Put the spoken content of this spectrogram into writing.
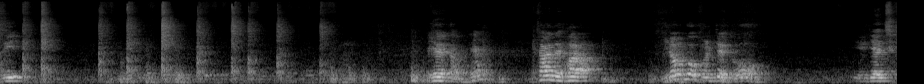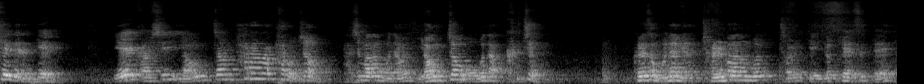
Z 됐단 말이야. 자, 근데 봐라. 이런 거 볼 때도 예측해야 되는 게 얘 값이 0.8185죠. 다시 말하면 뭐냐면 0.5보다 크죠. 그래서 뭐냐면 절반은 뭐 저렇게 이렇게 했을 때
